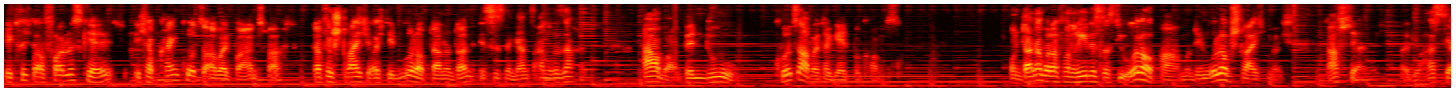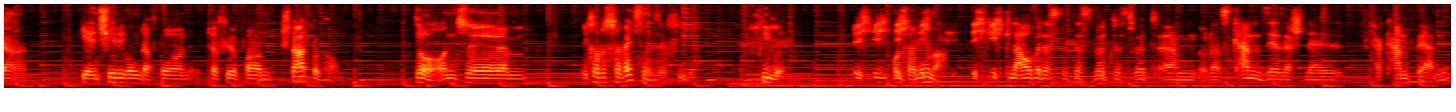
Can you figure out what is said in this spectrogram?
ihr kriegt auch volles Geld, ich habe keine Kurzarbeit beantragt, dafür streiche ich euch den Urlaub dann und dann, ist es eine ganz andere Sache. Aber wenn du Kurzarbeitergeld bekommst und dann aber davon redest, dass die Urlaub haben und den Urlaub streichen möchten, darfst du ja nicht, weil du hast ja die Entschädigung davor, dafür vom Staat bekommen. So, und ähm, ich glaube, das verwechseln sehr viele. Viele ich, ich, Unternehmer. Ich, ich, ich, glaube, dass das wird, das wird ähm, oder es kann sehr, sehr schnell verkannt werden.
